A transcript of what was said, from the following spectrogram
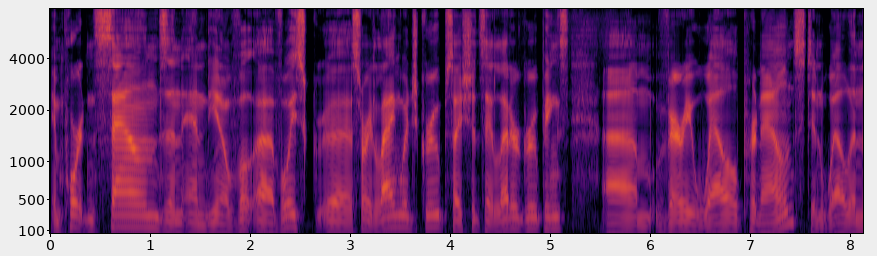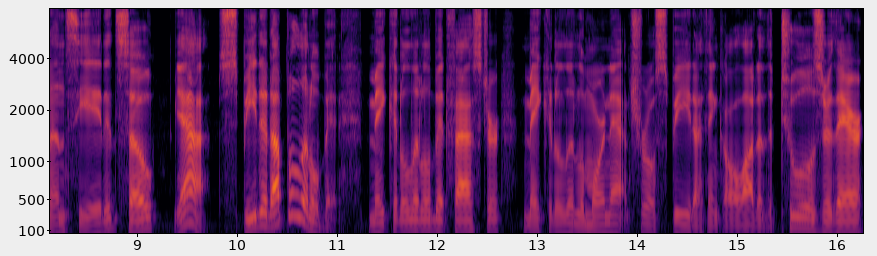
important sounds and, and you know, vo- uh, voice, uh, sorry, language groups, I should say letter groupings, um, very well pronounced and well enunciated. So, yeah, speed it up a little bit. Make it a little bit faster, make it a little more natural speed. I think a lot of the tools are there.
